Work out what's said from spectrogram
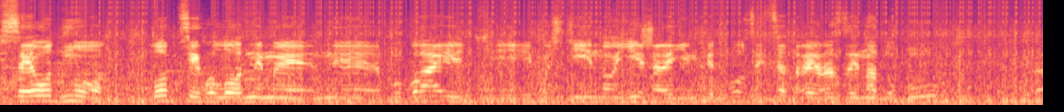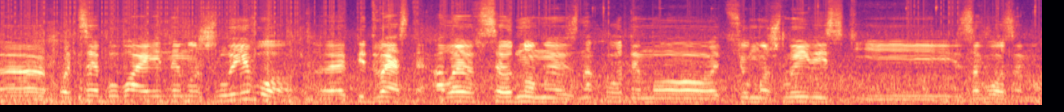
все одно хлопці голодними не бувають і постійно їжа їм підвозиться три рази на добу. Е, Хоч це буває і неможливо е, підвести, але все одно ми знаходимо цю можливість і завозимо.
